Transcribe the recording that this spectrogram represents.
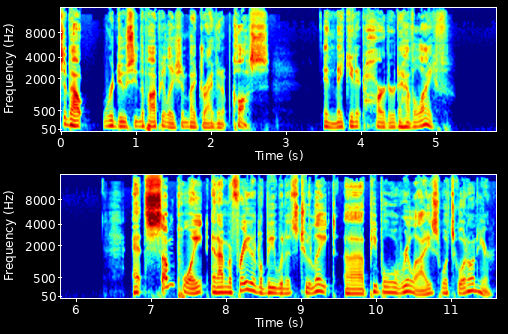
It's about reducing the population by driving up costs and making it harder to have a life. At some point, and I'm afraid it'll be when it's too late, uh, people will realize what's going on here.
